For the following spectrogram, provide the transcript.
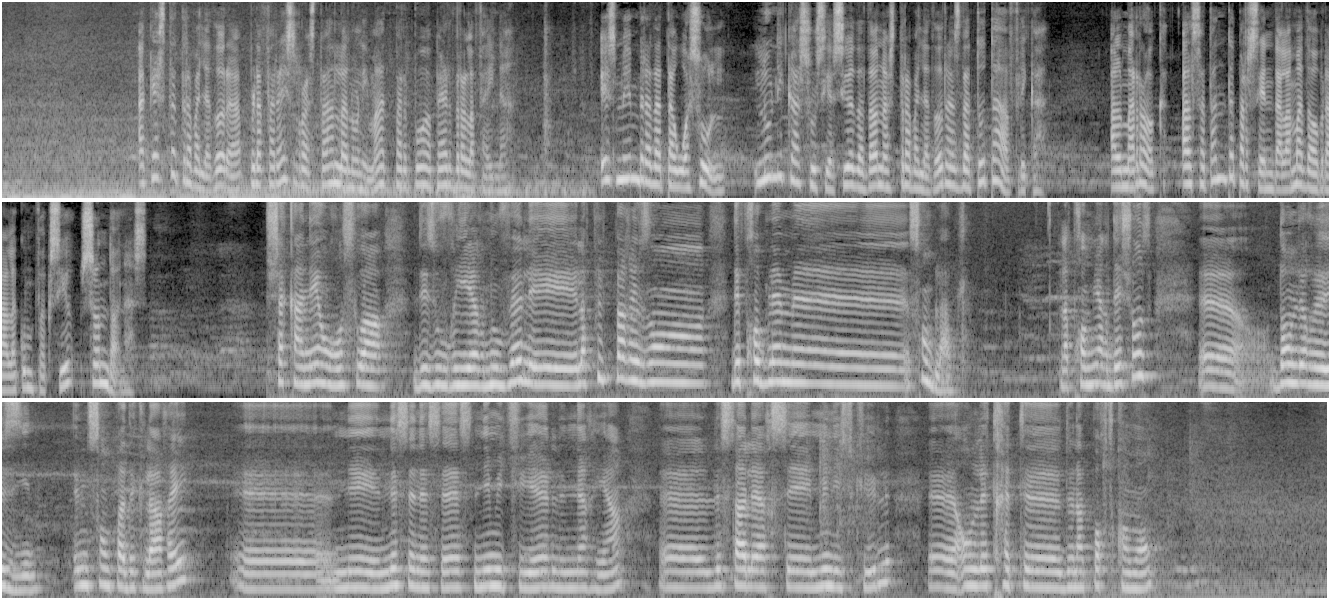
Aquesta treballadora prefereix restar en l'anonimat per por a perdre la feina. És membre de Tawassul, l'única associació de dones treballadores de tota Àfrica. Al Marroc, el 70% de la mà d'obra a la confecció són dones. Chaque année, on reçoit des ouvrières nouvelles et la plupart, elles ont des problèmes euh, semblables. La première des choses, euh, dans leur usine, elles ne sont pas déclarées, euh, ni, CNSS, ni mutuelle, ni rien. Le salaire, c'est minuscule. Euh, on les traite euh, de n'importe comment.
